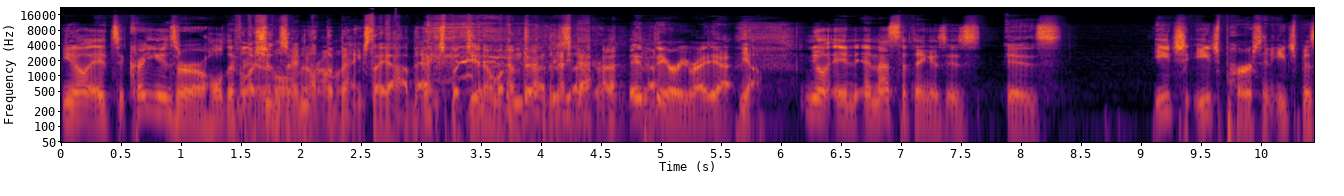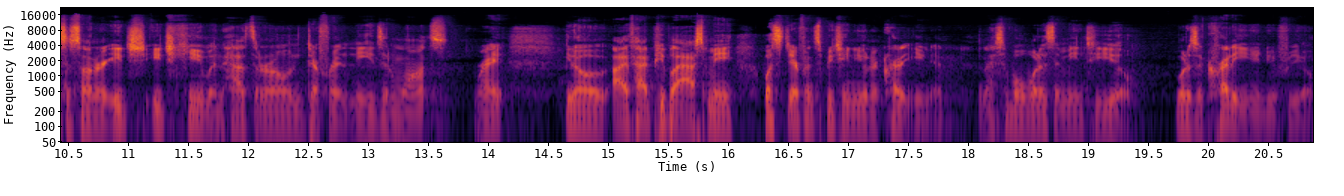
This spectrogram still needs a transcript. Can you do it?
You know, it's credit unions are a whole different. Well, I shouldn't say not in the own. banks. They are banks, but you know what I'm trying to say, right? in Yeah. theory, right? Yeah. Yeah. You know, and, and that's the thing is is is each each person, each business owner, each each human has their own different needs and wants, right? You know, I've had people ask me, "What's the difference between you and a credit union?" And I said, "Well, what does it mean to you? What does a credit union do for you?"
